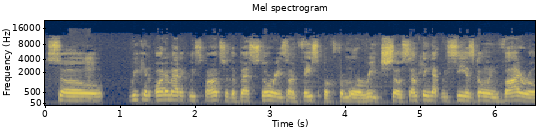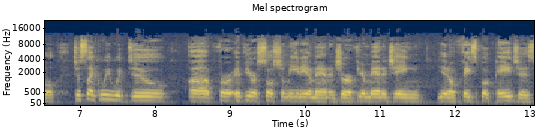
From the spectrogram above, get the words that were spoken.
So we can automatically sponsor the best stories on Facebook for more reach. So something that we see is going viral, just like we would do uh, for if you're a social media manager, if you're managing, you know, Facebook pages,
